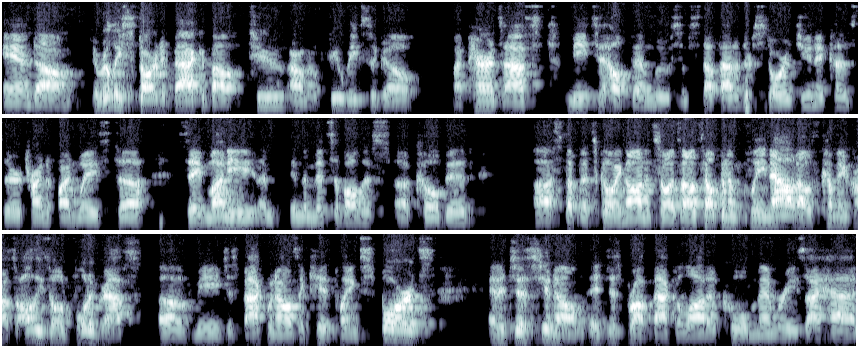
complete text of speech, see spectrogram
And um, it really started back about two, I don't know, a few weeks ago my parents asked me to help them move some stuff out of their storage unit because they're trying to find ways to save money in, the midst of all this uh, COVID uh, stuff that's going on. And so as I was helping them clean out, I was coming across all these old photographs of me just back when I was a kid playing sports. And it just, you know, it just brought back a lot of cool memories I had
